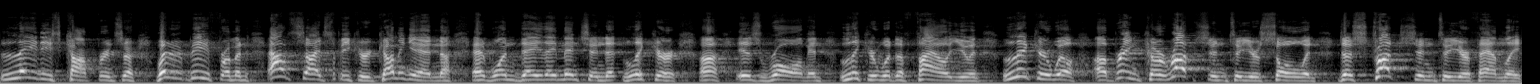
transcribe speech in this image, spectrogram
ladies' conference, or whether it be from an outside speaker coming in. Uh, and one day they mentioned that liquor uh, is wrong, and liquor will defile you, and liquor will bring corruption to your soul and destruction to your family.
